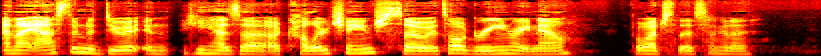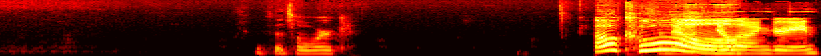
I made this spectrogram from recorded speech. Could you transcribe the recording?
And I asked him to do it, and he has a, a color change, so it's all green right now. But watch this. I'm gonna see if this will work. Oh, cool! So yellow and green.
